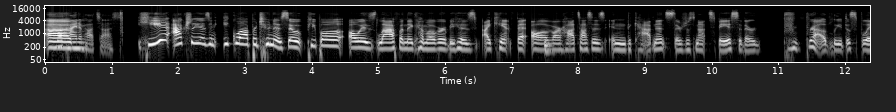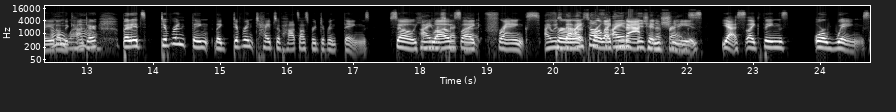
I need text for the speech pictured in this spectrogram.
what kind of Um, hot sauce? He actually is an equal opportunist. So people always laugh when they come over because I can't fit all of our hot sauces in the cabinets. There's just not space, so they're proudly displayed Oh, on the counter. But it's different thing, like different types of hot sauce for different things. So he I loves like that. Frank's. I was for, ba- I saw for like I had a vision and of Frank's. cheese. Yes, like things or wings,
